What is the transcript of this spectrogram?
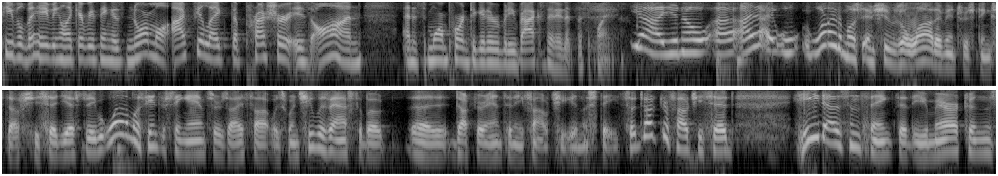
people behaving like everything is normal. I feel like the pressure is on, and it's more important to get everybody vaccinated at this point. Yeah, you know, uh, I, I one of the most and she was a lot of interesting stuff she said yesterday. But one of the most interesting answers I thought was when she was asked about uh, Dr. Anthony Fauci in the states. So Dr. Fauci said he doesn't think that the Americans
